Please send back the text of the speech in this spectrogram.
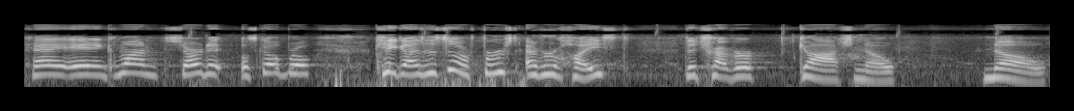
Okay, Aiden, come on, start it. Let's go, bro. Okay, guys, this is our first ever heist. The Trevor. Gosh, no, no.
